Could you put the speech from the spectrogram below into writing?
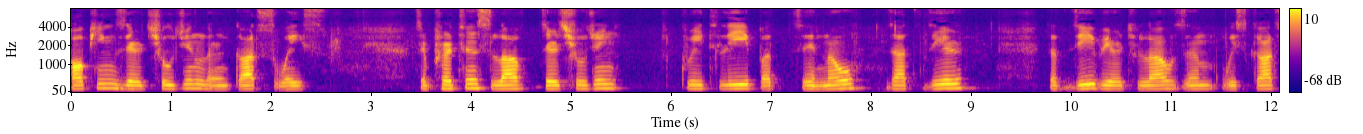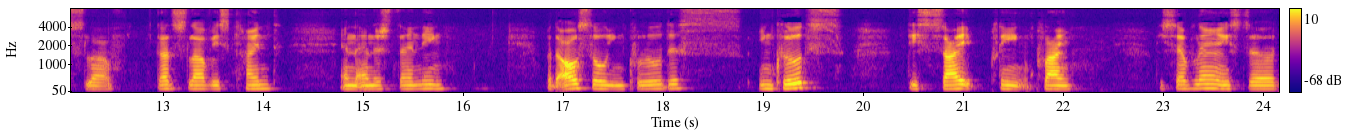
helping their children learn God's ways. The parents love their children greatly, but they know that they that they were to love them with God's love. God's love is kind and understanding, but also includes includes discipline. Discipline is the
